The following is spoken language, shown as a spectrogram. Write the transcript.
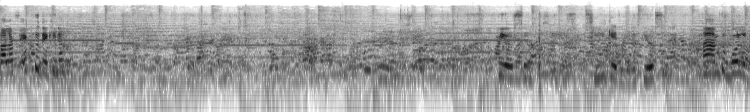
কালার একটু দেখি না। পিওর সিল্ক সিল্কের মেরে পিওর সিল্ক হ্যাঁ আমি তো বললাম।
